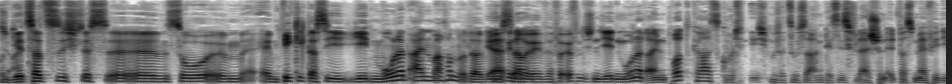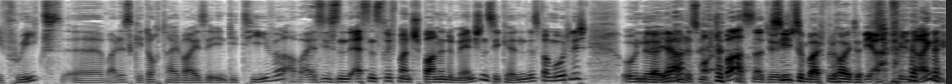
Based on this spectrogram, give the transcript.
Und jetzt hat sich das äh, so ähm, entwickelt, dass Sie jeden Monat einen machen? Oder ja, genau. Wir, wir, veröffentlichen jeden Monat einen Podcast. Gut, ich muss dazu sagen, das ist vielleicht schon etwas mehr für die Freaks, äh, weil es geht doch teilweise in die Tiefe. Aber es ist ein, erstens trifft man spannende Menschen, Sie kennen das vermutlich. Und äh, ja, ja. ja, das macht Spaß natürlich. Sie zum Beispiel heute. Ja, vielen Dank.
